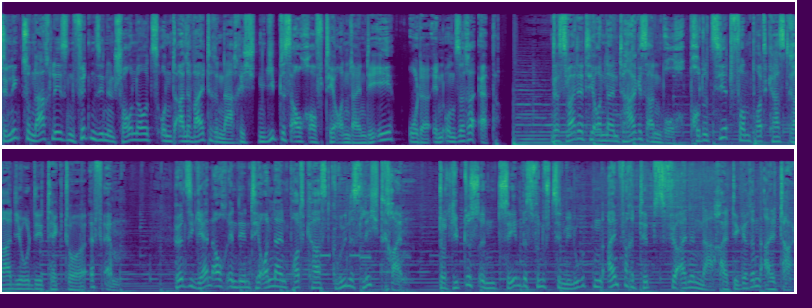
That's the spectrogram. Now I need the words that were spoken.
Den Link zum Nachlesen finden Sie in den Shownotes und alle weiteren Nachrichten gibt es auch auf t-online.de oder in unserer App. Das war der T-Online Tagesanbruch, produziert vom Podcast Radio Detektor FM. Hören Sie gern auch in den T-Online Podcast Grünes Licht rein. Dort gibt es in 10 bis 15 Minuten einfache Tipps für einen nachhaltigeren Alltag.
